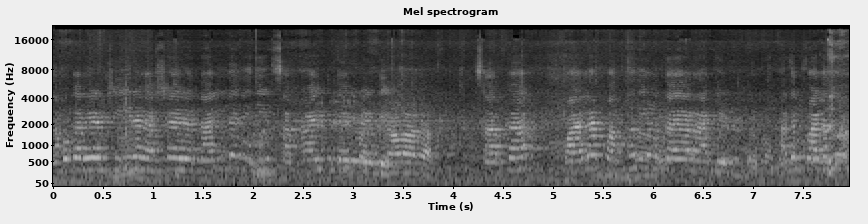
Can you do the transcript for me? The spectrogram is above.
നമുക്കറിയാം ക്ഷീര കർഷകരെ നല്ല രീതിയിൽ സഹായിക്കുന്നതിന് വേണ്ടി സർക്കാർ പല പദ്ധതികളും തയ്യാറാക്കിയിട്ടുണ്ട്. അതിൽ പലതും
